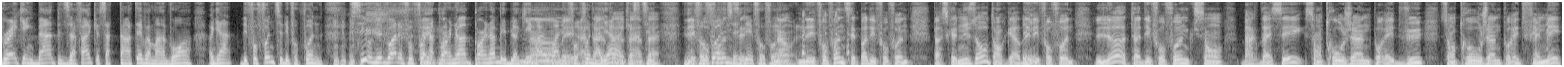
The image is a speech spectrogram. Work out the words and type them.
Breaking Bad puis des affaires que ça te tentait vraiment de voir. Regarde, des faufounes, c'est des faufounes. si au lieu de voir des faufounes à Pornhub, Pornhub est bloqué, mais on va voir des faufounes ailleurs. attends, attends. Les faufounes, c'est des faufounes. Non, les faufounes, c'est pas des faufounes. Parce que nous autres, on regardait les faufounes. Là, t'as des faufounes qui sont bardassées, sont trop jeunes pour être vues, sont trop jeunes pour être filmées.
